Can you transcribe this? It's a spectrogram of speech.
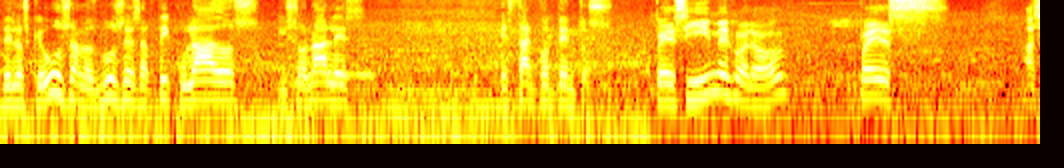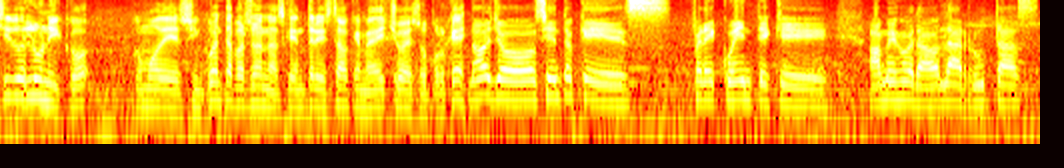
de los que usan los buses articulados y zonales están contentos. Pues sí, mejoró. Pues Ha sido el único, como de 50 personas que he entrevistado que me ha dicho eso. ¿Por qué? no, yo siento que es frecuente que ha mejorado las rutas.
